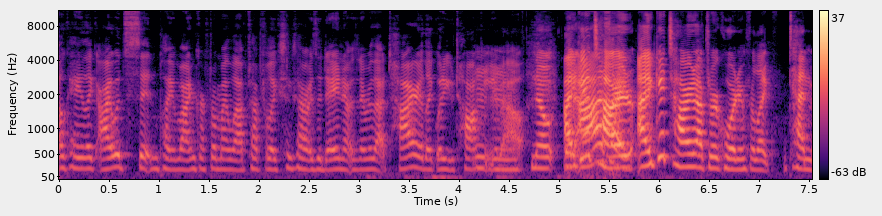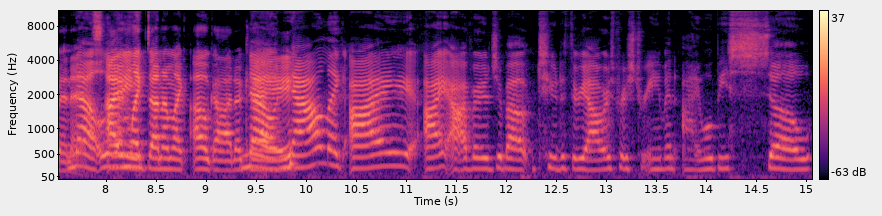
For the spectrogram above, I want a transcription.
okay, like I would sit and play Minecraft on my laptop for like six hours a day, and I was never that tired. Like, what are you talking about? No, I get tired. I- I, get tired after recording for like ten minutes. No, I'm like- like done. I'm like, oh god, okay. No, now like I I average about two to three hours per stream, and I will be so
